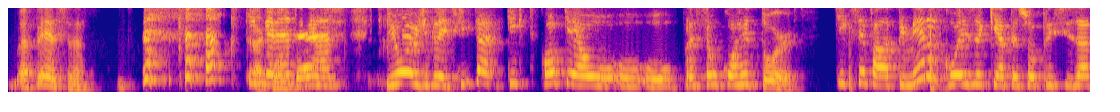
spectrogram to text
mas pensa, que acontece. E hoje, Gleides, que que tá, que, qual que é o, o, o para ser um corretor? O que, que você fala? A primeira coisa que a pessoa precisa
